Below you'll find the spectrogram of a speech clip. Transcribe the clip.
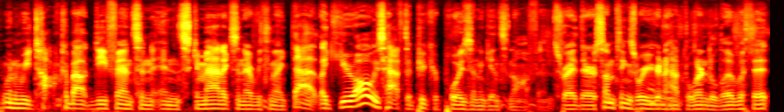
when we talk about defense and, and schematics and everything like that, like you always have to pick your poison against an offense, right? There are some things where you're mm-hmm. going to have to learn to live with it.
